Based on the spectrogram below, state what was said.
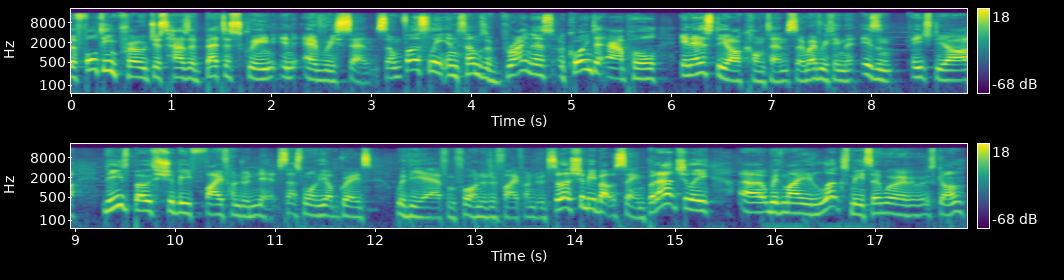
The 14 Pro just has a better screen in every sense. And firstly, in terms of brightness, according to Apple, in SDR content, so everything that isn't HDR, these both should be 500 nits. That's one of the upgrades with the Air from 400 to 500. So that should be about the same. But actually, uh, with my Lux meter, wherever it's gone,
